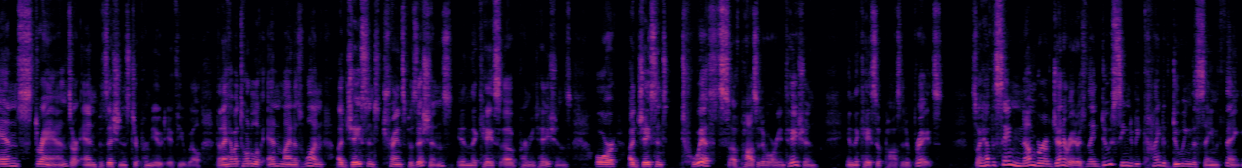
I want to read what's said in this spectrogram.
n strands, or n positions to permute, if you will, then I have a total of n minus 1 adjacent transpositions in the case of permutations, or adjacent twists of positive orientation in the case of positive braids. So I have the same number of generators, and they do seem to be kind of doing the same thing.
